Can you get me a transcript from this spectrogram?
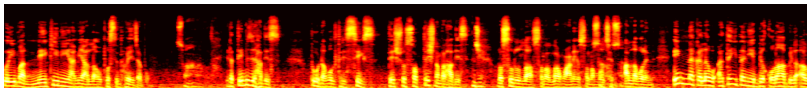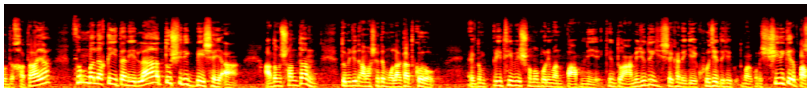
পরিমাণ নেকি নিয়ে আমি আল্লাহ উপস্থিত হয়ে যাব। এটা তিরমিজির হাদিস। টু ডাবল থ্রি সিক্স তেইশশো ছত্রিশ নম্বর হাদিস। রসুল্লাহ সাল্লাহ আলী সাল্লাম বলছেন আল্লাহ বলেন ইন্নাকা লাউ আতাইতানি বিকুরাবিল আরদ খাতায়া থুম্মা লাকিতানি লা তুশরিক বি শাইআ। আদম সন্তান তুমি যদি আমার সাথে মোলাকাত করো একদম পৃথিবীর সমপরিমাণ পাপ নিয়ে কিন্তু আমি যদি সেখানে গিয়ে খুঁজে দেখি তোমার কোনো শিরিকের পাপ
